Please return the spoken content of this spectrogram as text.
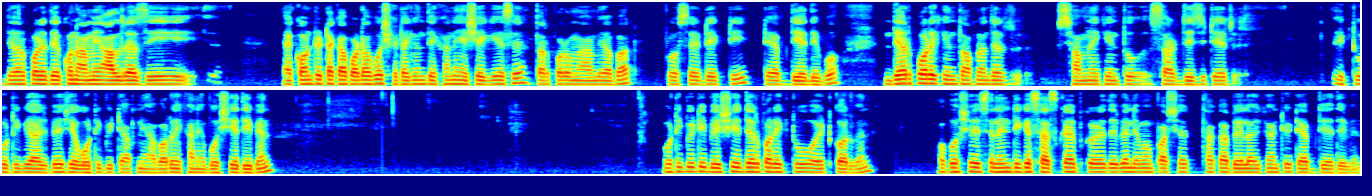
দেওয়ার পরে দেখুন আমি আলরাজি অ্যাকাউন্টে টাকা পাঠাবো, সেটা কিন্তু এখানে এসে গিয়েছে। তারপর আমি আবার প্রসেডে একটি ট্যাব দিয়ে দিব। দেওয়ার পরে কিন্তু আপনাদের সামনে কিন্তু সার্চ ডিজিটের একটু ওটিপি আসবে সেই ওটিপিটা আপনি আবারও এখানে বসিয়ে দিবেন। ওটিপিটি বসিয়ে দেওয়ার পর একটু ওয়েট করবেন। অবশ্যই চ্যানেলটিকে সাবস্ক্রাইব করে দেবেন এবং পাশে থাকা বেল আইকনটি ট্যাপ দিয়ে দেবেন।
